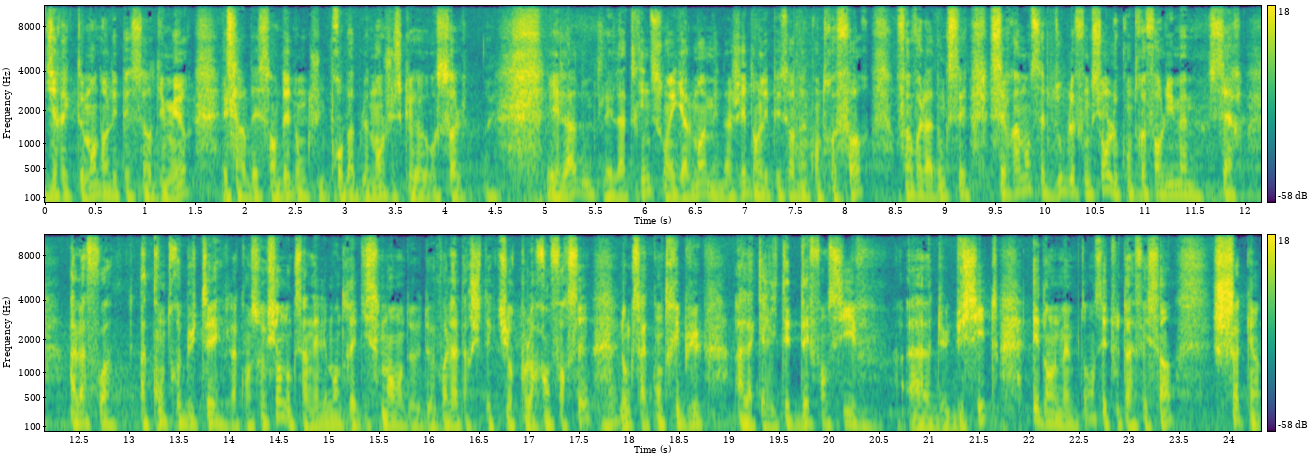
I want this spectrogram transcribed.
directement dans l'épaisseur du mur et ça redescendait donc probablement jusqu'au sol. Et là, donc, les latrines sont également aménagées dans l'épaisseur d'un contrefort. Enfin voilà, donc c'est c'est vraiment cette double fonction. Le contrefort lui-même sert à la fois à contrebuter la construction, donc c'est un élément de raidissement, de, de voilà d'architecture pour la renforcer. Donc ça contribue à la qualité défensive euh, du, du site. Et dans le même temps, c'est tout à fait ça. Chacun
